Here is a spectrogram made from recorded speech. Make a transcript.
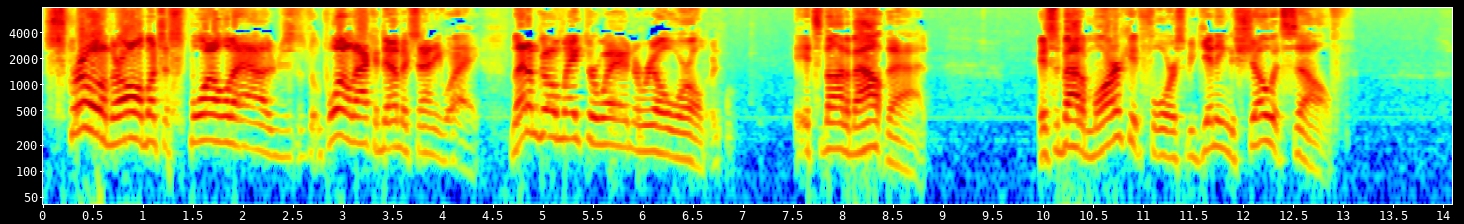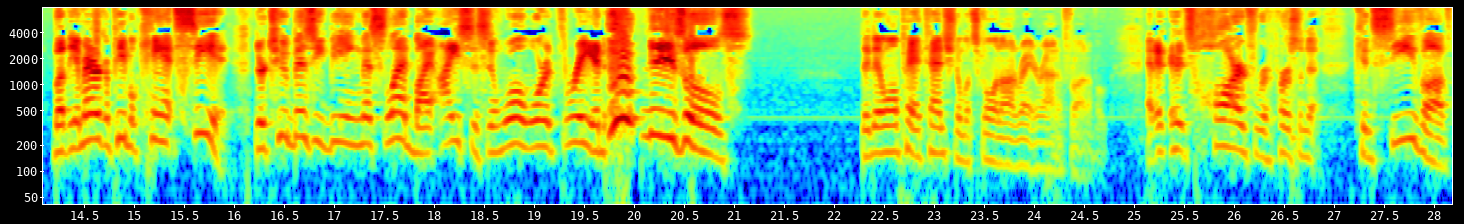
screw them, they're all a bunch of spoiled, uh, spoiled academics anyway. Let them go make their way in the real world. It's not about that. It's about a market force beginning to show itself. But the American people can't see it. They're too busy being misled by ISIS and World War III and measles that they won't pay attention to what's going on right around in front of them. And it, it's hard for a person to conceive of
